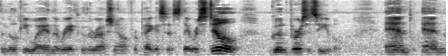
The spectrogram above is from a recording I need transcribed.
the Milky Way and the Wraith were the rationale for Pegasus, they were still good versus evil, and and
